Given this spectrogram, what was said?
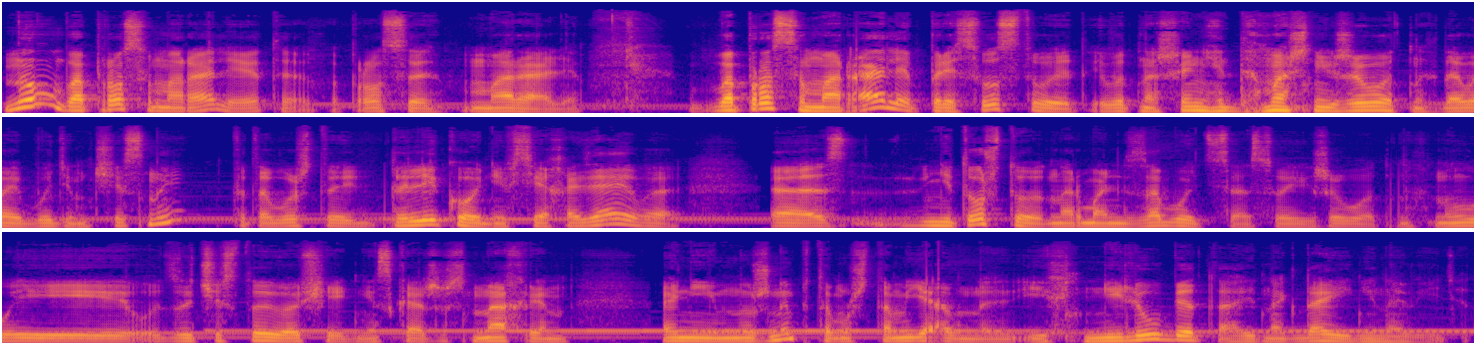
Ну, вопросы морали — это вопросы морали. Вопросы морали присутствуют и в отношении домашних животных. Давай будем честны, потому что далеко не все хозяева э, не то, что нормально заботятся о своих животных, ну и зачастую вообще не скажешь, нахрен они им нужны, потому что там явно их не любят, а иногда и ненавидят.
